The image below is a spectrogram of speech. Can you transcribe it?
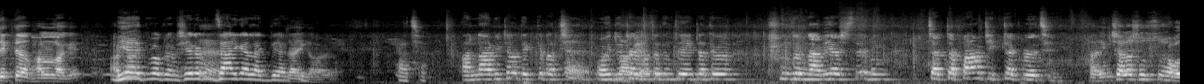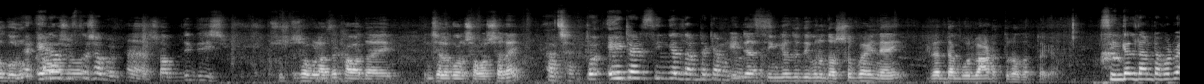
দেখতে ভালো লাগে। ভিআইপি প্রোগ্রাম সেরকম হ্যাঁ, জায়গা লাগবে আর কি। আচ্ছা আর নাভিটাও দেখতে পাচ্ছেন? হ্যাঁ, ওই দুটার মতো কিন্তু এটাতেও সুন্দর নাভি আসছে এবং চারটা পাও ঠিকঠাক রয়েছে। হ্যাঁ ইনশাআল্লাহ সুস্থ সবল গরু। খাওয়া সুস্থ সবল। হ্যাঁ সব দিক দিয়ে সুস্থ সবল আছে খাওয়া দাওয়ায়। কোনো সমস্যা নাই। আচ্ছা তো এইটার সিঙ্গেল দামটা কেমন এটা সিঙ্গেল যদি কোনো দর্শক ভাই নেয় এটার দাম পড়বে আটাত্তর হাজার টাকা। সিঙ্গেল দামটা পড়বে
